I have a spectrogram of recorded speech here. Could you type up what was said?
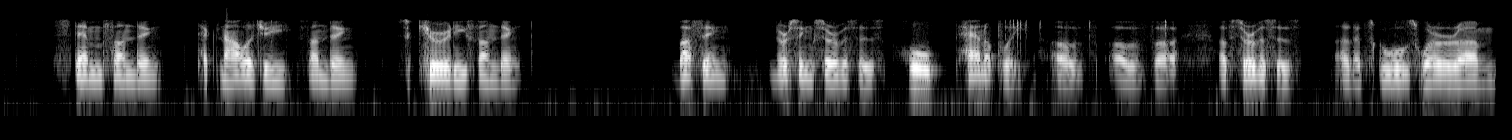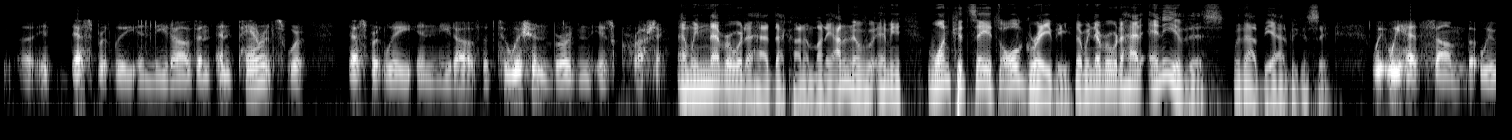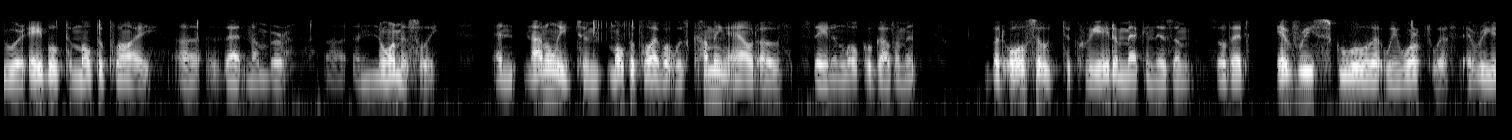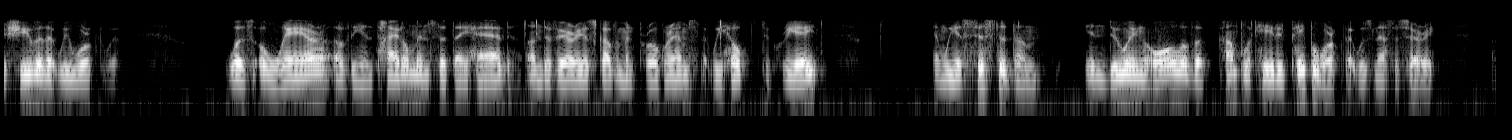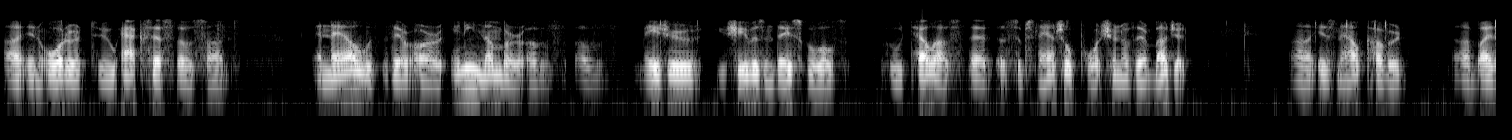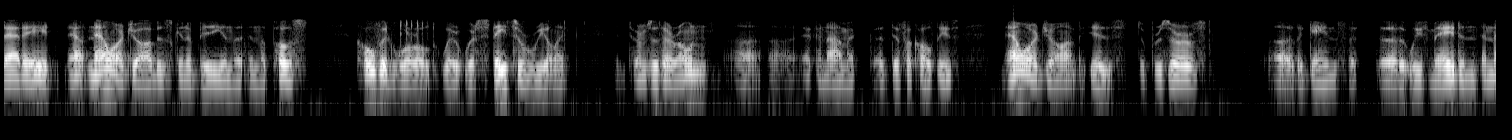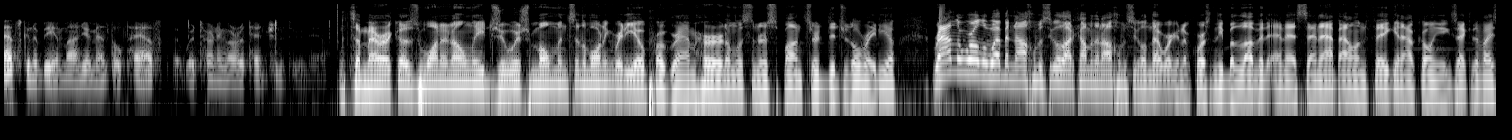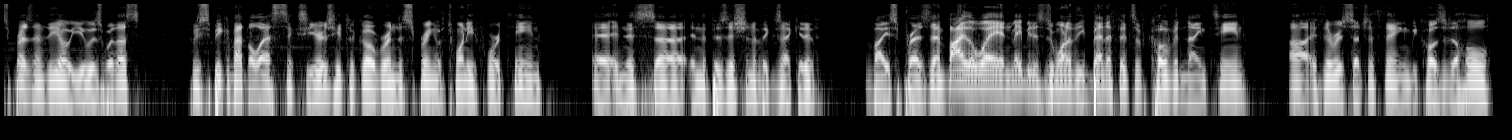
STEM funding, technology funding, security funding, busing, nursing services, whole panoply of of uh, of services uh, that schools were um, uh, desperately in need of, and, and parents were desperately in need of. The tuition burden is crushing. And we never would have had that kind of money. I don't know. I mean, one could say it's all gravy, that we never would have had any of this without the advocacy. We, we had some, but we were able to multiply uh, that number uh, enormously. And not only to multiply what was coming out of state and local government, but also to create a mechanism so that every school that we worked with, every yeshiva that we worked with, was aware of the entitlements that they had under various government programs that we helped to create, and we assisted them in doing all of the complicated paperwork that was necessary uh, in order to access those funds. And now there are any number of, of major yeshivas and day schools who tell us that a substantial portion of their budget uh, is now covered uh, by that aid. Now, now our job is going to be in the in the post COVID world, where where states are reeling in terms of their own uh, uh, economic uh, difficulties. Now our job is to preserve uh, the gains that uh, that we've made, and, and that's going to be a monumental task that we're turning our attention to now. It's America's one and only Jewish Moments in the Morning radio program, heard on listener-sponsored digital radio. Round the world, the web at NachumSegal.com and the Nachum Segal Network, and of course on the beloved NSN app. Allen Fagin, outgoing Executive Vice President of the OU, is with us as we speak about the last six years. He took over in the spring of 2014 uh, in this uh, in the position of Executive vice president. By the way, and maybe this is one of the benefits of COVID 19, uh, if there is such a thing, because of the whole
